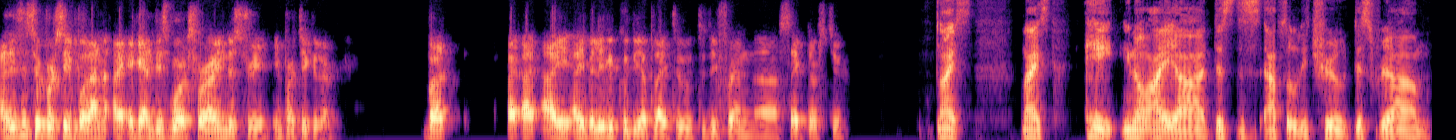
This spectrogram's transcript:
And this is super simple. And I, again, this works for our industry in particular, but I, I, I believe it could be applied to to different uh, sectors too. Nice, nice. Hey, you know, I uh, this this is absolutely true. This um,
